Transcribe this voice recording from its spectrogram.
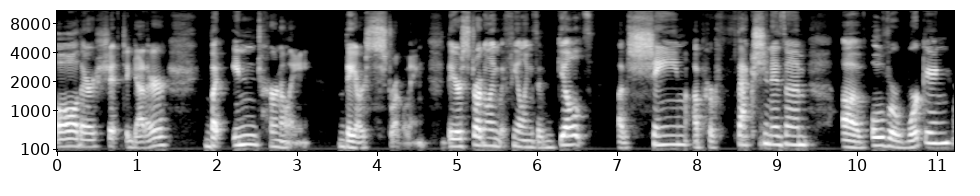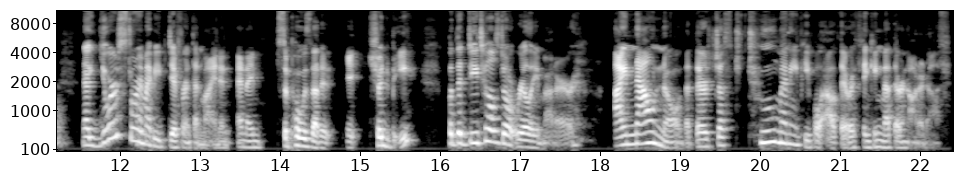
all their shit together, but internally they are struggling. They are struggling with feelings of guilt, of shame, of perfectionism, of overworking. Now, your story might be different than mine, and, and I suppose that it, it should be, but the details don't really matter. I now know that there's just too many people out there thinking that they're not enough.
